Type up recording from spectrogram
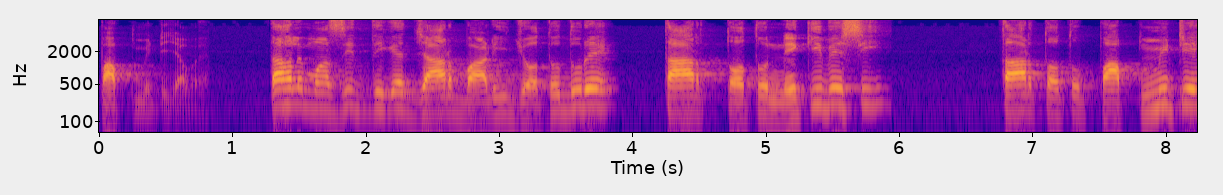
পাপ মিটে যাবে। তাহলে মসজিদ থেকে যার বাড়ি যত দূরে তার তত নেকি বেশি, তার তত পাপ মিটে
